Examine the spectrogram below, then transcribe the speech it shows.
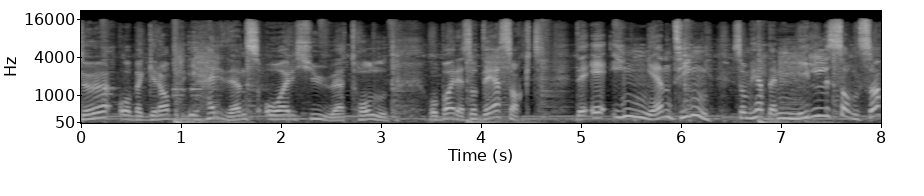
død og begravd i herrens år 2012. Og bare så det er sagt, det er ingenting som heter mild salsa.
